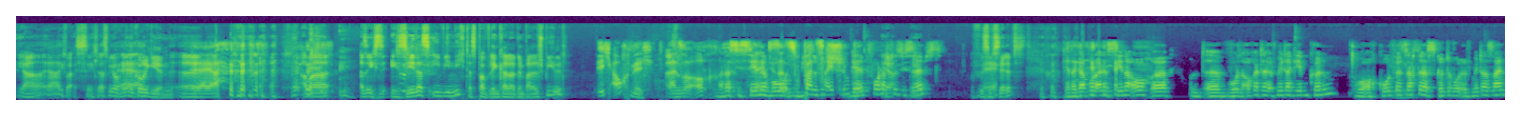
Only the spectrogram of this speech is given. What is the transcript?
ja, ja, ich weiß. Ich lasse mich auch gerne ja. korrigieren. Äh, Ja, ja. Aber also ich, ich sehe das irgendwie nicht, dass Pavlenka da den Ball spielt. Ich auch nicht. Also- Also, auch. War das die Szene, wo super gelb fordert Ja, für sich selbst? Für Hä? sich selbst. Ja, da gab wohl eine Szene auch, äh, und äh, wo es auch hätte Elfmeter geben können, wo auch Kohlfeld sagte, das könnte wohl Elfmeter sein.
